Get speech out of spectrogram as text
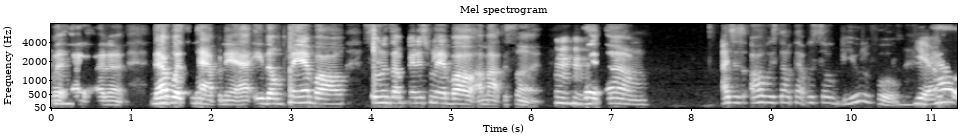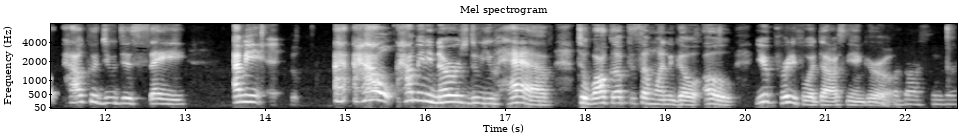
But mhm. I, I don't. That wasn't happening. I, either I'm playing ball. As soon as I'm finished playing ball, I'm out the sun. Mhm. But um, I just always thought that was so beautiful. Yeah. How how could you just say? I mean, how how many nerves do you have to walk up to someone and go, "Oh, you're pretty for a dark skinned girl"? dark skin girl.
